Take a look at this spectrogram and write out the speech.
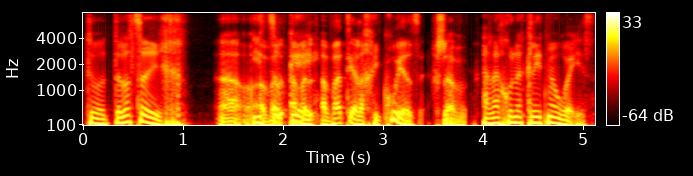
אתה לא צריך. אה, It's אבל- okay. אבל עבדתי על החיקוי הזה עכשיו. אנחנו נקליט מהווייז.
